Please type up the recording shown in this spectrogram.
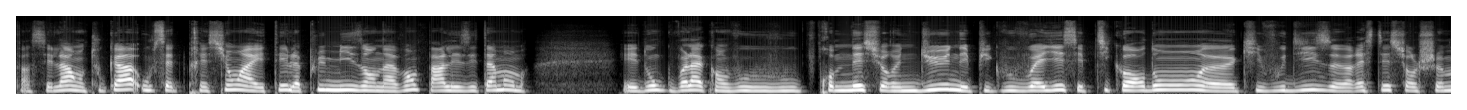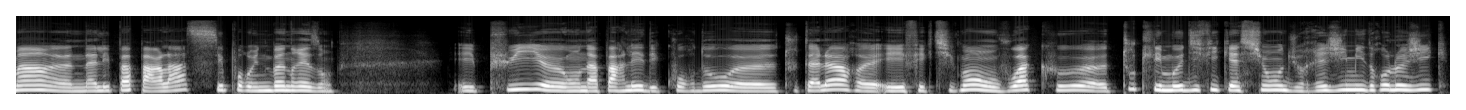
Enfin, c'est là, en tout cas, où cette pression a été la plus mise en avant par les États membres. Et donc voilà, quand vous vous promenez sur une dune et puis que vous voyez ces petits cordons qui vous disent restez sur le chemin, n'allez pas par là, c'est pour une bonne raison. Et puis, on a parlé des cours d'eau tout à l'heure, et effectivement, on voit que toutes les modifications du régime hydrologique,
